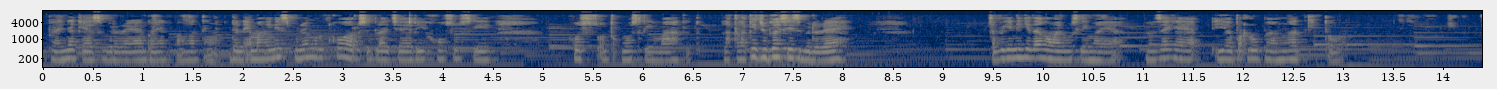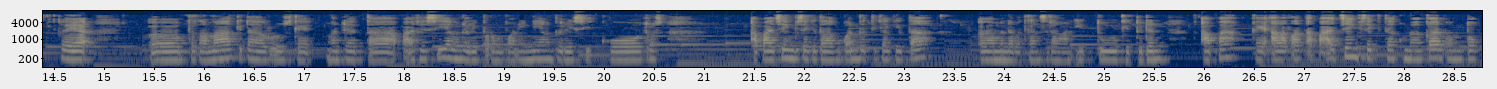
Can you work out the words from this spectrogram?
banyak ya sebenarnya banyak banget yang dan emang ini sebenarnya menurutku harus dipelajari khusus sih khusus untuk muslimah gitu. Laki-laki juga sih sebenarnya. Tapi ini kita ngomongin muslimah ya. Maksudnya kayak ya perlu banget gitu. Kayak uh, pertama kita harus kayak ngedata apa aja sih yang dari perempuan ini yang berisiko terus apa aja yang bisa kita lakukan ketika kita uh, mendapatkan serangan itu gitu. Dan apa kayak alat-alat apa aja yang bisa kita gunakan untuk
